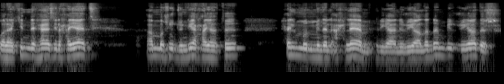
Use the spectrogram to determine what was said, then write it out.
Velakinne hazil hayat ama şu dünya hayatı hilmun minel ahlam yani rüyalardan bir rüyadır.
